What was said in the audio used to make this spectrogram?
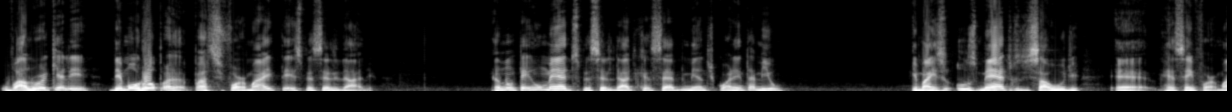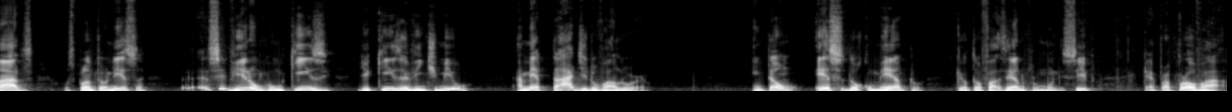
o valor que ele demorou para se formar e ter especialidade. Eu não tenho um médico de especialidade que recebe menos de 40 mil. E, mas os médicos de saúde é, recém-formados, os plantonistas, eh, se viram com 15, de 15 a 20 mil, a metade do valor. Então, esse documento que eu estou fazendo para o município é para provar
